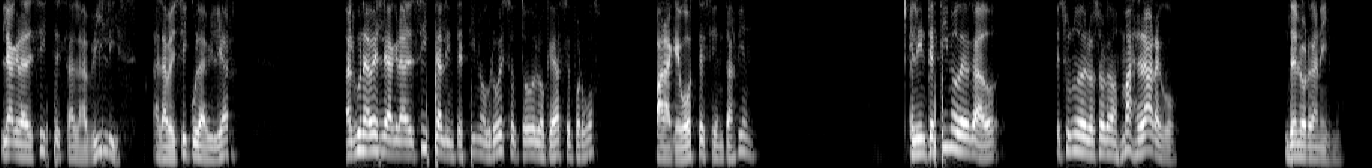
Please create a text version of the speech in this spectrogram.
¿Le agradeciste a la bilis, a la vesícula biliar? ¿Alguna vez le agradeciste al intestino grueso todo lo que hace por vos? Para que vos te sientas bien. El intestino delgado es uno de los órganos más largos del organismo.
